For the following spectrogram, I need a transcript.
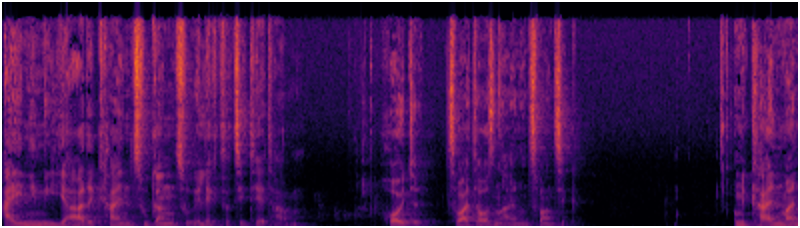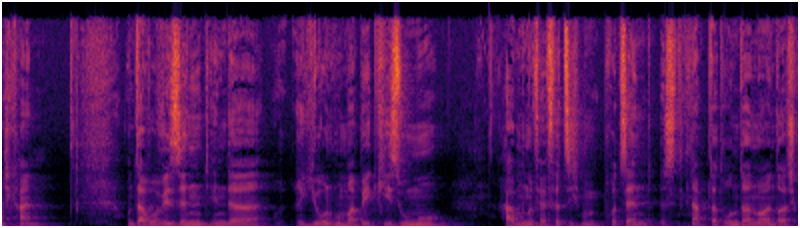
eine Milliarde keinen Zugang zu Elektrizität haben. Heute, 2021. Und mit keinen meine ich keinen. Und da, wo wir sind, in der Region Humabe-Kisumu, haben ungefähr 40 Prozent, ist knapp darunter, 39,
